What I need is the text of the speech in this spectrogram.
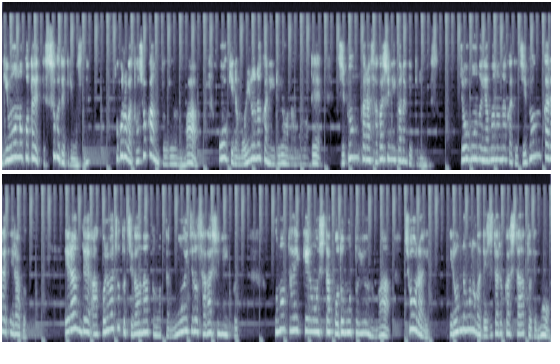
疑問の答えってすぐ出てきますね。ところが図書館というのは大きな森の中にいるようなもので自分から探しに行かなきゃいけないんです。情報の山の中で自分から選ぶ。選んで、あ、これはちょっと違うなと思ったらもう一度探しに行く。この体験をした子供というのは、将来、いろんなものがデジタル化した後でも、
